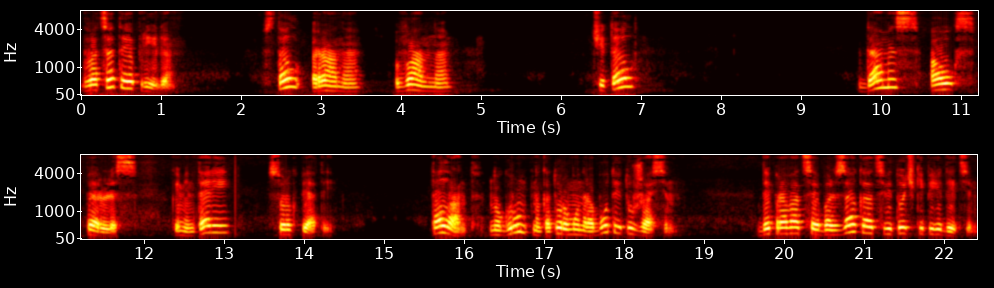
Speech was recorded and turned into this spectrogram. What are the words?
20 апреля. Встал рано. Ванна. Читал Дамес Аукс Перлес. Комментарий 45. Талант, но грунт, на котором он работает, ужасен. Депровация Бальзака, цветочки перед этим.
